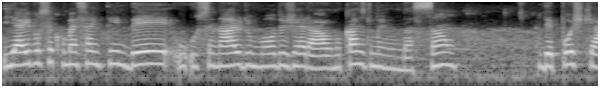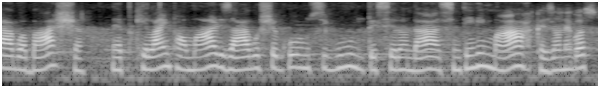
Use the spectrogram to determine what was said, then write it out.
E aí você começa a entender o, o cenário de um modo geral. No caso de uma inundação, depois que a água baixa, né? Porque lá em Palmares a água chegou no segundo, terceiro andar, assim, tem marcas, é um negócio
